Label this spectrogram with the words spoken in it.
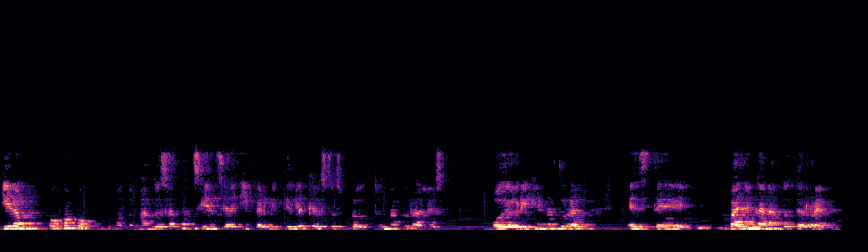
ir a poco a poco como tomando esa conciencia y permitirle que estos productos naturales o de origen natural este, vayan ganando terreno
